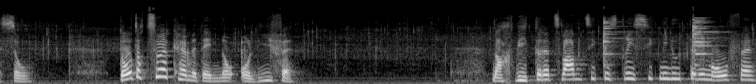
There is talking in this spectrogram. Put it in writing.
So. Dazu kommen dann noch Oliven. Nach weiteren 20 bis 30 Minuten im Ofen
